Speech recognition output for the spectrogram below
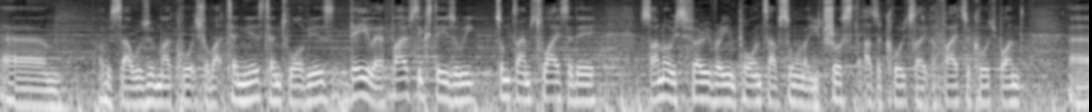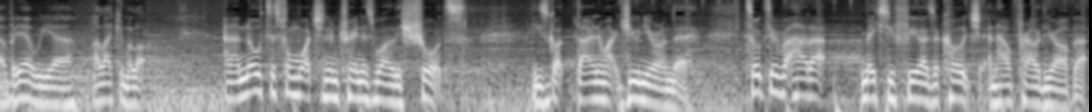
Um, obviously, I was with my coach for about 10 years, 10, 12 years, daily, five, six days a week, sometimes twice a day. So I know it's very, very important to have someone that you trust as a coach, like a fighter coach bond. Uh, but yeah, we, uh, I like him a lot. And I noticed from watching him train as well, his shorts. He's got Dynamite Junior on there. Talk to me about how that makes you feel as a coach and how proud you are of that.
